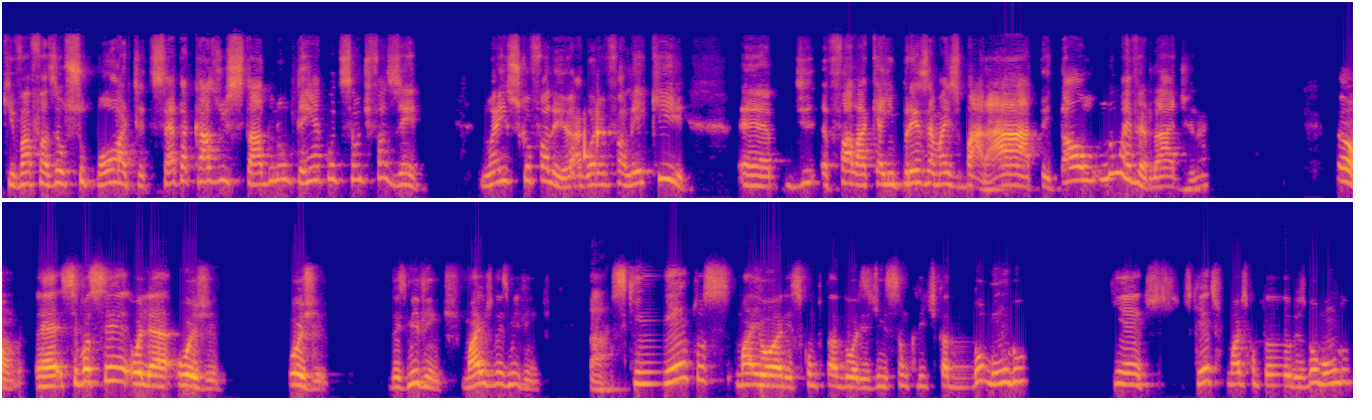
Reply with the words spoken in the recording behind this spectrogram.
que vá fazer o suporte, etc., caso o Estado não tenha a condição de fazer. Não é isso que eu falei. Agora, eu falei que é, de, falar que a empresa é mais barata e tal, não é verdade, né? Não, é, se você olhar hoje, hoje, 2020, maio de 2020, tá. os 500 maiores computadores de missão crítica do mundo, 500, os 500 maiores computadores do mundo,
